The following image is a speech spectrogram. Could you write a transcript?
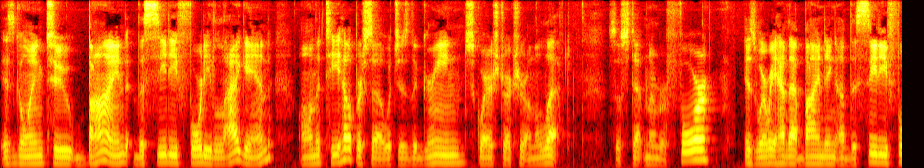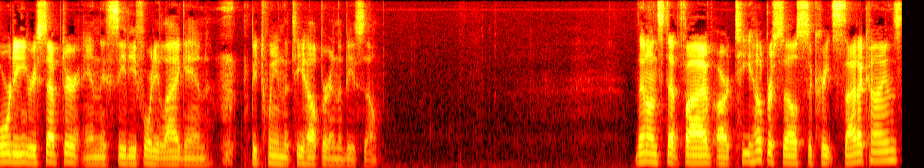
is going to bind the CD40 ligand on the T helper cell, which is the green square structure on the left. So step number four is where we have that binding of the CD40 receptor and the CD40 ligand between the T helper and the B cell. Then on step five, our T helper cells secrete cytokines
